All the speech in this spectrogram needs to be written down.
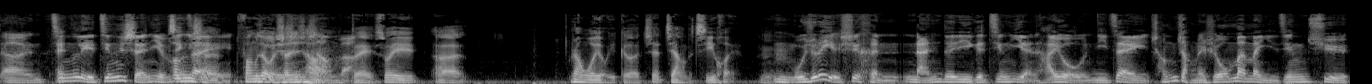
呃经历、精神也放精在神放在我身上上吧。对，所以呃，让我有一个这这样的机会，嗯，嗯，我觉得也是很难得的一个经验，还有你在成长的时候，慢慢已经去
